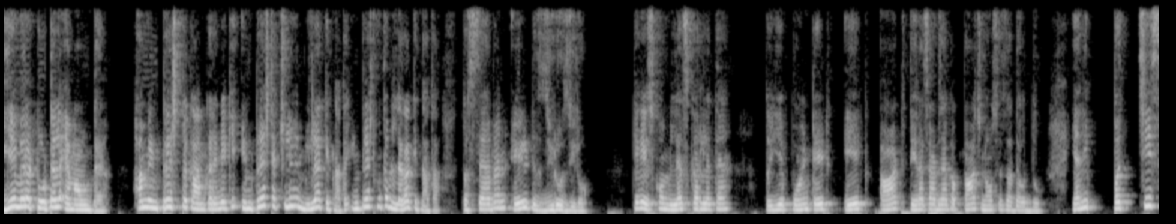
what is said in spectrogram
ये मेरा टोटल अमाउंट है। हम इंटरेस्ट पे काम करेंगे कि इंटरेस्ट एक्चुअली में मिला कितना था? इंटरेस्ट मतलब लगा कितना था? तो सेवन एट ज़ीरो ज़ीरो ठीक है? इसको हम लेस कर लेते हैं। तो ये पॉइंट एट एक, आठ, तेरह से आठ जाएगा, पाँच, नौ से ज़्यादा दो। यानी पच्चीस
